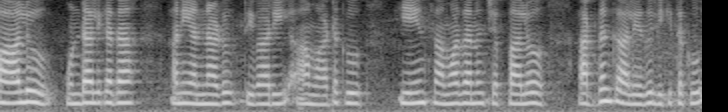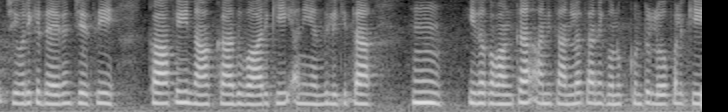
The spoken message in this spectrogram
పాలు ఉండాలి కదా అని అన్నాడు తివారి. ఆ మాటకు ఏం సమాధానం చెప్పాలో అర్థం కాలేదు లిఖితకు. చివరికి ధైర్యం చేసి కాఫీ నాకు కాదు వారికి అని అంది లిఖిత. ఇదొక వంక అని తనలో తానే కొనుక్కుంటూ లోపలికి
